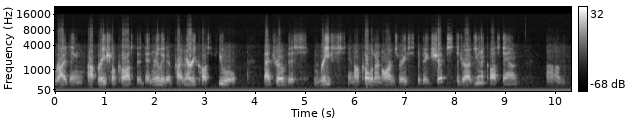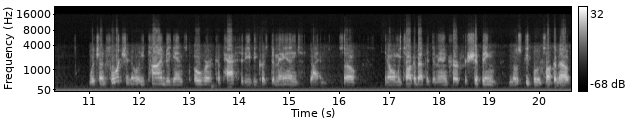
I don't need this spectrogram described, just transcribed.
rising operational costs and, and really their primary cost fuel that drove this race, and I'll call it an arms race to big ships to drive unit costs down, um, which unfortunately timed against overcapacity because demand flattened. So, you know, when we talk about the demand curve for shipping, most people would talk about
